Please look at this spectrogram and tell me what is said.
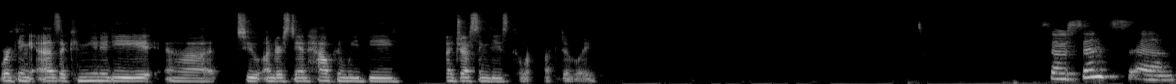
working as a community uh, to understand how can we be addressing these collectively so since um,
